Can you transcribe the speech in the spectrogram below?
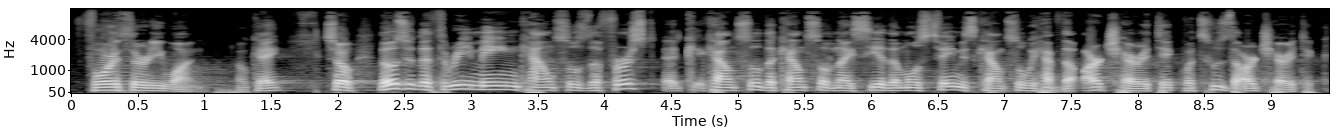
431. Okay? So those are the three main councils. The first uh, council, the Council of Nicaea, the most famous council, we have the arch heretic. What's, who's the arch heretic?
